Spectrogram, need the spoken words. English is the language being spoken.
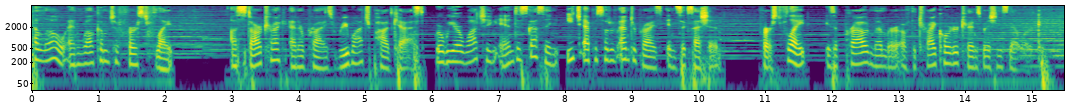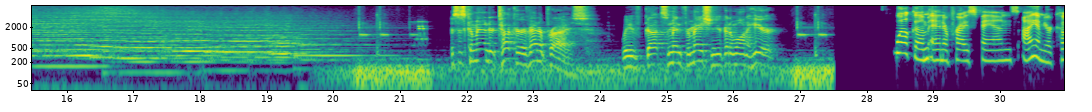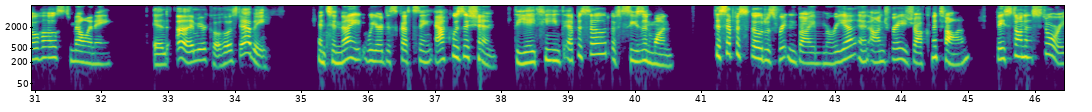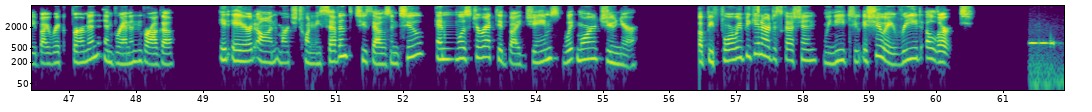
Hello, and welcome to First Flight, a Star Trek Enterprise rewatch podcast where we are watching and discussing each episode of Enterprise in succession. First Flight is a proud member of the Tricorder Transmissions Network. This is Commander Tucker of Enterprise. We've got some information you're going to want to hear. Welcome, Enterprise fans. I am your co host, Melanie. And I'm your co host, Abby. And tonight we are discussing Acquisition, the 18th episode of season one. This episode was written by Maria and Andre Jacquemetton, based on a story by Rick Berman and Brannon Braga. It aired on March 27th, 2002, and was directed by James Whitmore Jr. But before we begin our discussion, we need to issue a red alert.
